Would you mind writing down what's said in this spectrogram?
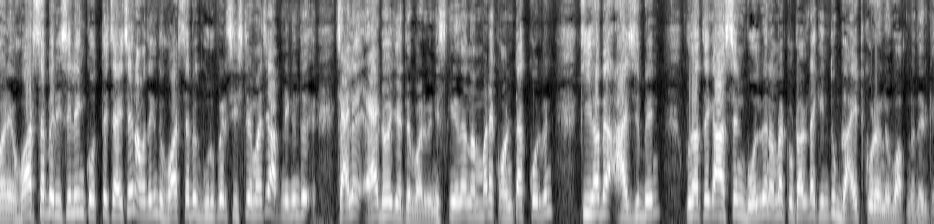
মানে হোয়াটসঅ্যাপে রিসেলিং করতে চাইছেন, আমাদের কিন্তু হোয়াটসঅ্যাপে গ্রুপের সিস্টেম আছে, আপনি কিন্তু চাইলে অ্যাড হয়ে যেতে পারবেন। স্ক্রিনের নাম্বারে কন্ট্যাক্ট করবেন, কীভাবে আসবেন, কোথা থেকে আসছেন বলবেন, আমরা টোটালটা কিন্তু গাইড করে নেব আপনাদেরকে।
